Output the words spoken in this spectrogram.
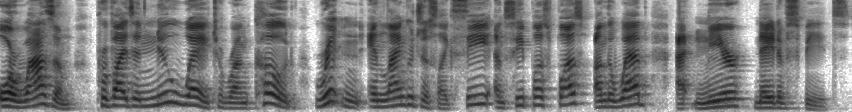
or WASM, provides a new way to run code written in languages like C and C++ on the web at near native speeds.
